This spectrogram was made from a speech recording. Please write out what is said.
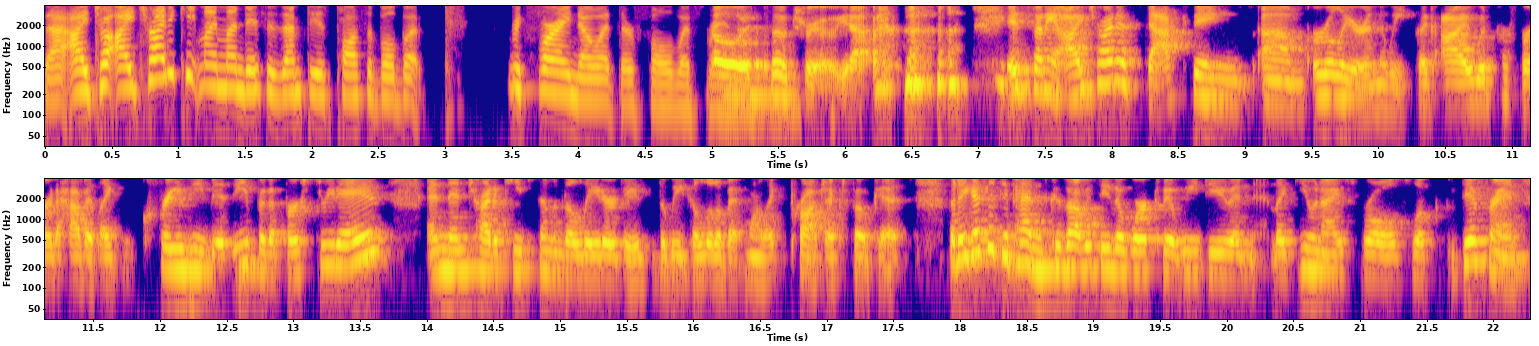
That I try. I try to keep my Mondays as empty as possible, but before I know it, they're full with. Random. Oh, it's so true. Yeah. it's funny. I try to stack things um, earlier in the week. Like I would prefer to have it like crazy busy for the first three days and then try to keep some of the later days of the week a little bit more like project focused. But I guess it depends because obviously the work that we do and like you and I's roles look different,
